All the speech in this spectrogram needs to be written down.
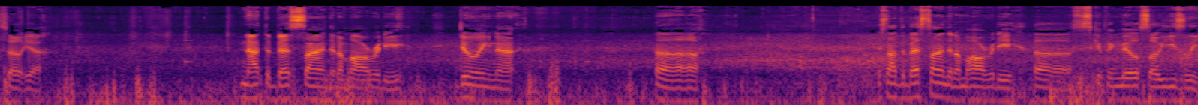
So, yeah. Not the best sign that I'm already doing that. Uh, it's not the best sign that I'm already uh, skipping meals so easily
